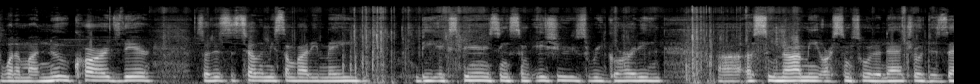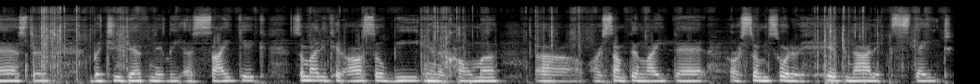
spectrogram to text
one of my new cards there. So this is telling me somebody may be experiencing some issues regarding uh, a tsunami or some sort of natural disaster, but you're definitely a psychic. Somebody could also be in a coma uh, or something like that, or some sort of hypnotic state.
